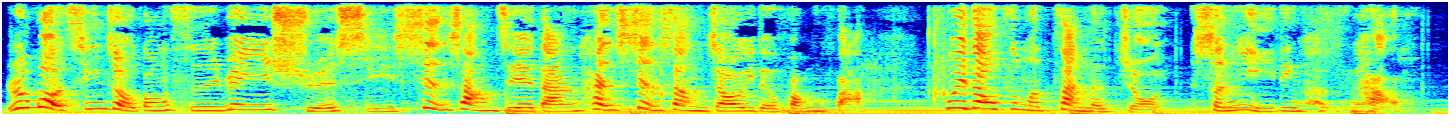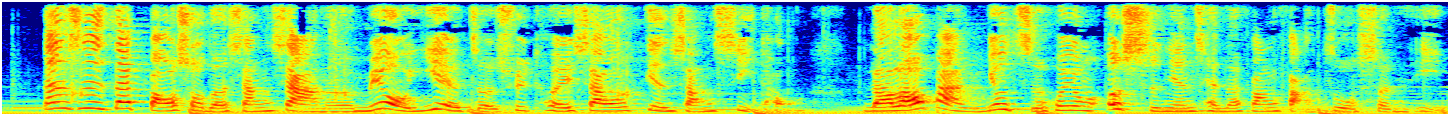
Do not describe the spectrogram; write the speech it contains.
如果清酒公司愿意学习线上接单和线上交易的方法，味道这么赞的酒，生意一定很好。但是在保守的乡下呢，没有业者去推销电商系统，老老板又只会用二十年前的方法做生意，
